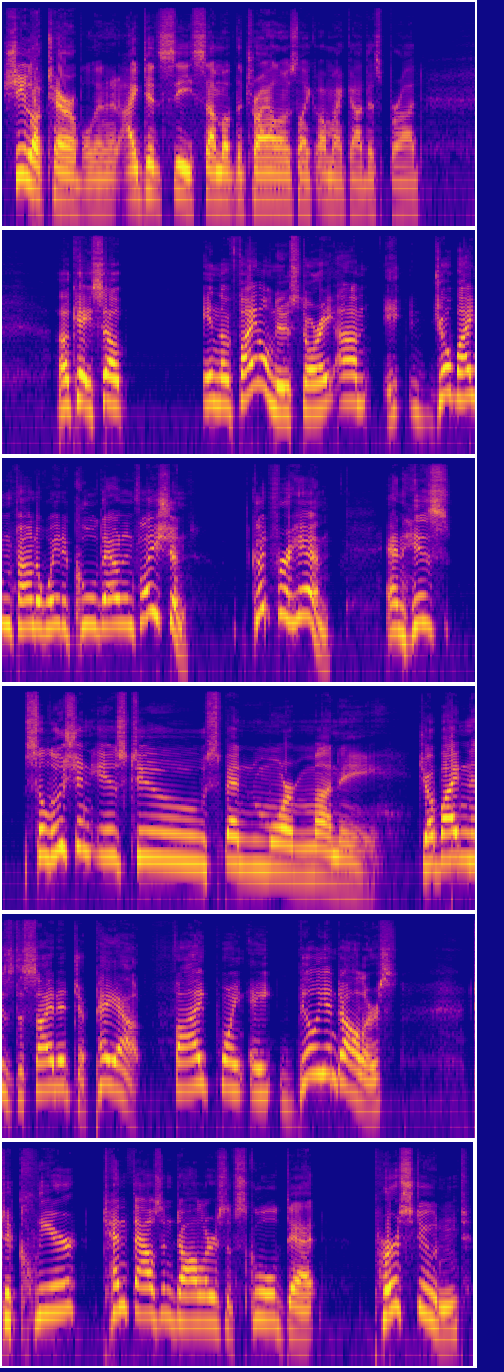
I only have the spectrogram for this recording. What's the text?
she looked terrible in it. I did see some of the trial. I was like, oh my god, this broad. Okay, so in the final news story, um, Joe Biden found a way to cool down inflation. Good for him. And his solution is to spend more money. Joe Biden has decided to pay out $5.8 billion to clear $10,000 of school debt per student,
